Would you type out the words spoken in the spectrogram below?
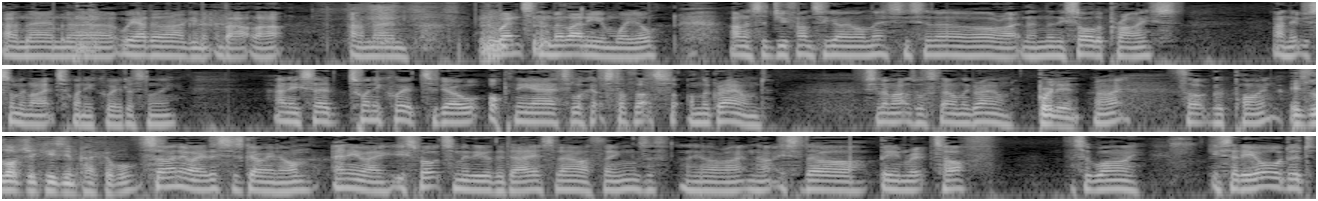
And then uh, we had an argument about that, and then we went to the Millennium Wheel, and I said, "Do you fancy going on this?" He said, "Oh, all right." And then he saw the price, and it was something like twenty quid or something, and he said, 20 quid to go up in the air to look at stuff that's on the ground." He said, "I might as well stay on the ground." Brilliant. Right? Thought good point. His logic is impeccable. So anyway, this is going on. Anyway, he spoke to me the other day. I said, "How are things? Are they all right?" And that. He said, "Oh, being ripped off." I said, "Why?" He said he ordered.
